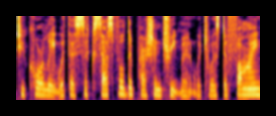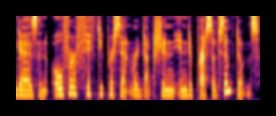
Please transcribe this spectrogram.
to, correlate with a successful depression treatment, which was defined as an over 50% reduction in depressive symptoms.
